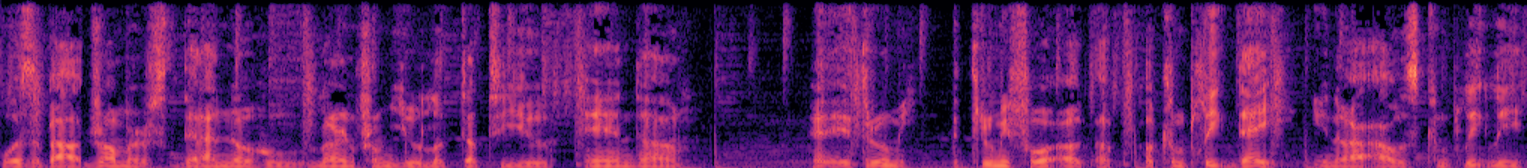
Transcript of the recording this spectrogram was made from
was about drummers that I know who learned from you, looked up to you, and um, and it threw me. It threw me for a, a, a complete day. You know, I, I was completely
